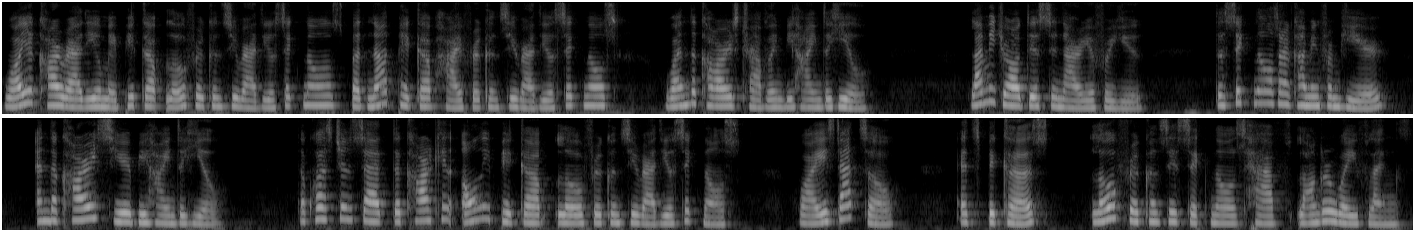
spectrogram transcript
why a car radio may pick up low-frequency radio signals but not pick up high-frequency radio signals when the car is traveling behind the hill. Let me draw this scenario for you. The signals are coming from here, and the car is here behind the hill. The question said the car can only pick up low frequency radio signals. Why is that so? It's because low frequency signals have longer wavelengths.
